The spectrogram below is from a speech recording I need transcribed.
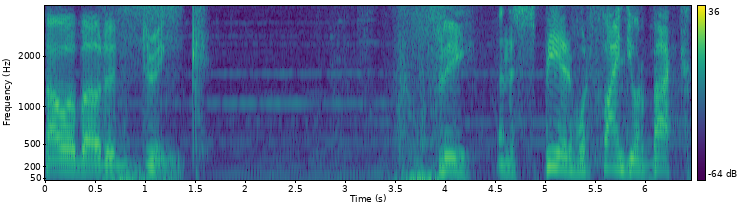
How about a drink? Flee, and the spear will find your back.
